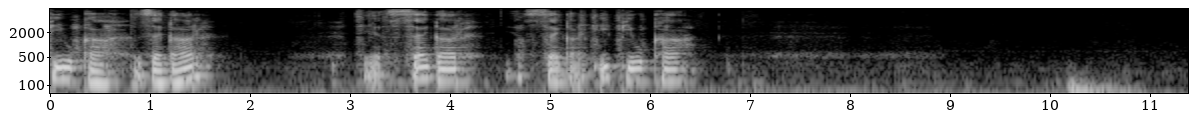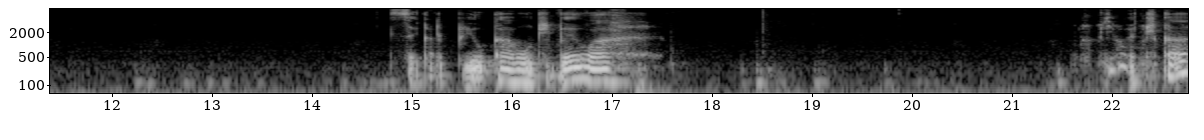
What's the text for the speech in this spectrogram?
Piłka, zegar. Jest zegar, jest zegar i piłka. Zegar, piłka, łódź była. Piłeczka.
